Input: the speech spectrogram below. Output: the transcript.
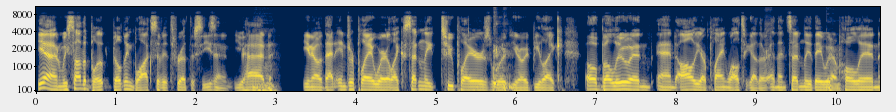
Yeah, and we saw the building blocks of it throughout the season. You had, Mhm. you know, that interplay where like suddenly two players would, you know, it'd be like, oh, Ballou and and Ollie are playing well together, and then suddenly they would Yeah. pull in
